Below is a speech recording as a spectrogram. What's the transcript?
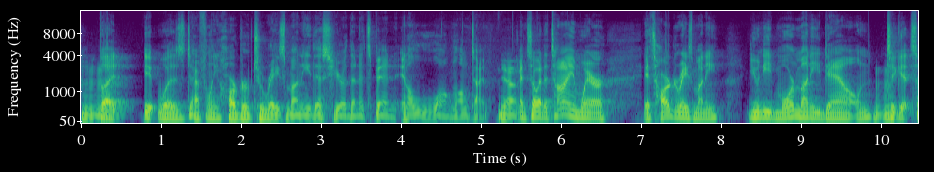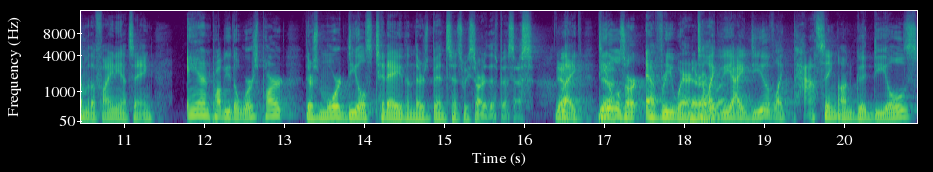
mm-hmm. but it was definitely harder to raise money this year than it's been in a long, long time. Yeah. And so at a time where it's hard to raise money, you need more money down mm-hmm. to get some of the financing. And probably the worst part, there's more deals today than there's been since we started this business. Yeah. Like deals are everywhere. so like everywhere. the idea of like passing on good deals,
